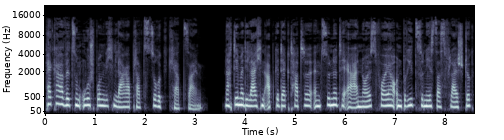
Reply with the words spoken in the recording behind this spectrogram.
Pekka will zum ursprünglichen Lagerplatz zurückgekehrt sein. Nachdem er die Leichen abgedeckt hatte, entzündete er ein neues Feuer und briet zunächst das Fleischstück,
